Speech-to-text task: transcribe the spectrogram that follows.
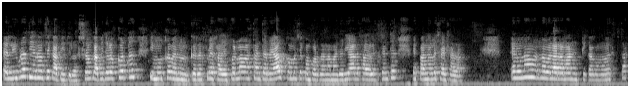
El libro tiene 11 capítulos, son capítulos cortos y muy juvenil, que refleja de forma bastante real cómo se comportan la mayoría de los adolescentes españoles a esa edad. En una novela romántica como esta,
